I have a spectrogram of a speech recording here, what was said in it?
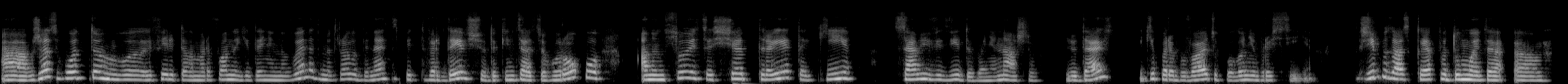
А вже згодом в ефірі телемарафону Єдині новини Дмитро Лубінець підтвердив, що до кінця цього року анонсується ще три такі самі відвідування наших людей, які перебувають у полоні в Росії. Скажіть, будь ласка, як ви думаєте, е,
